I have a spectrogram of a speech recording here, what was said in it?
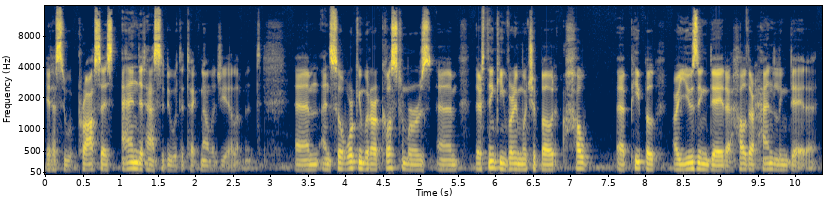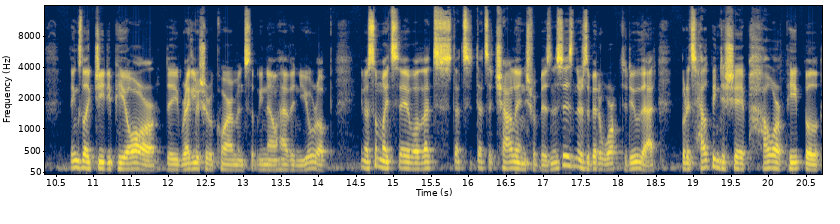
it has to do with process, and it has to do with the technology element. Um, and so, working with our customers, um, they're thinking very much about how uh, people are using data, how they're handling data things like GDPR, the regulatory requirements that we now have in Europe, you know, some might say, well, that's that's that's a challenge for businesses, and there's a bit of work to do that. But it's helping to shape how our people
